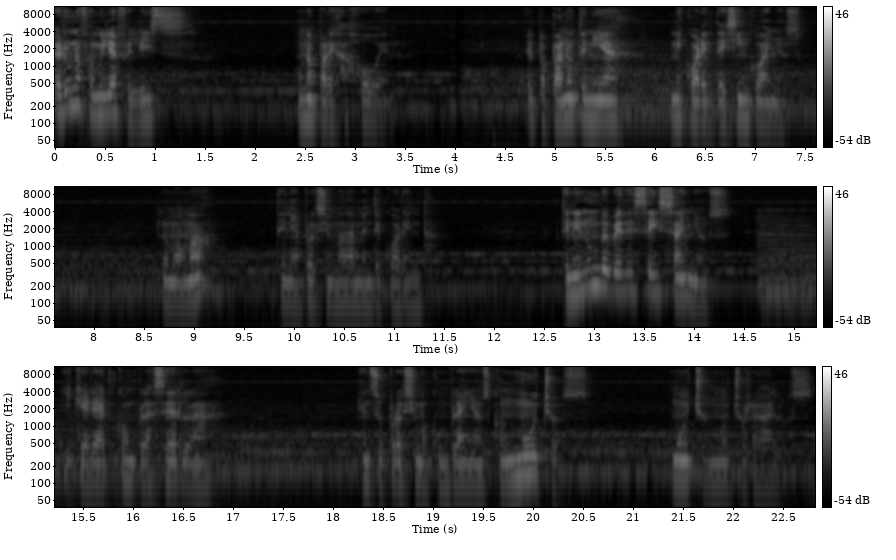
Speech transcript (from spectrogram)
Era una familia feliz, una pareja joven. El papá no tenía ni 45 años. La mamá tenía aproximadamente 40. Tenían un bebé de 6 años y querían complacerla en su próximo cumpleaños con muchos, muchos, muchos regalos.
